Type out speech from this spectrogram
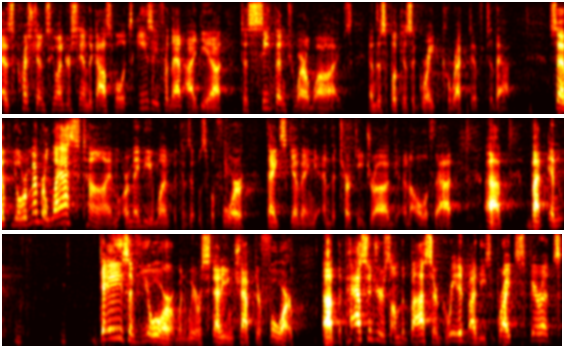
as Christians who understand the gospel, it's easy for that idea to seep into our lives. And this book is a great corrective to that. So you'll remember last time, or maybe you won't because it was before Thanksgiving and the turkey drug and all of that. Uh, but in days of yore, when we were studying chapter four, uh, the passengers on the bus are greeted by these bright spirits.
